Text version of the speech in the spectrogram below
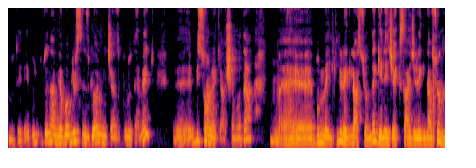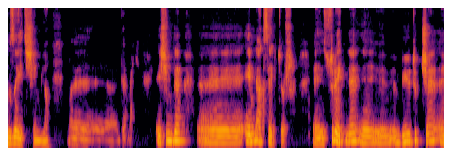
bunu dedi. Bu dönem yapabilirsiniz görmeyeceğiz bunu demek bir sonraki aşamada bununla ilgili regülasyon da gelecek. Sadece regülasyon hıza yetişemiyor demek. E şimdi emlak sektör. e, sürekli e, büyüdükçe e,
